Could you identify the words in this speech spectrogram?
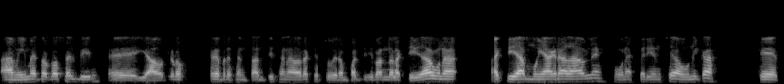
A mí me tocó servir eh, y a otros representantes y senadores que estuvieron participando en la actividad, una actividad muy agradable, una experiencia única que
